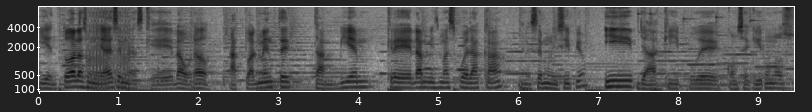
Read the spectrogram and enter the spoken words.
y en todas las unidades en las que he elaborado. Actualmente también creé la misma escuela acá en este municipio y ya aquí pude conseguir unos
